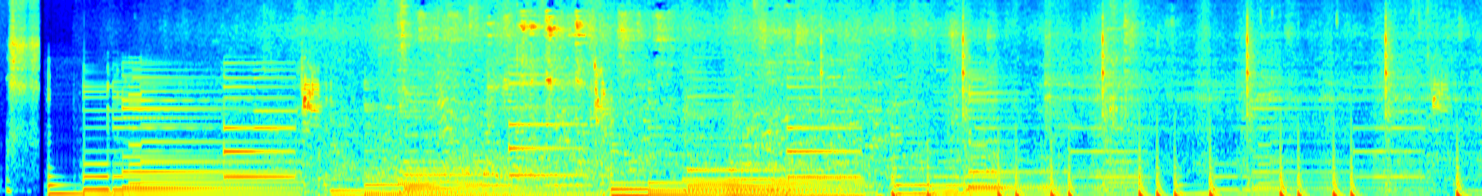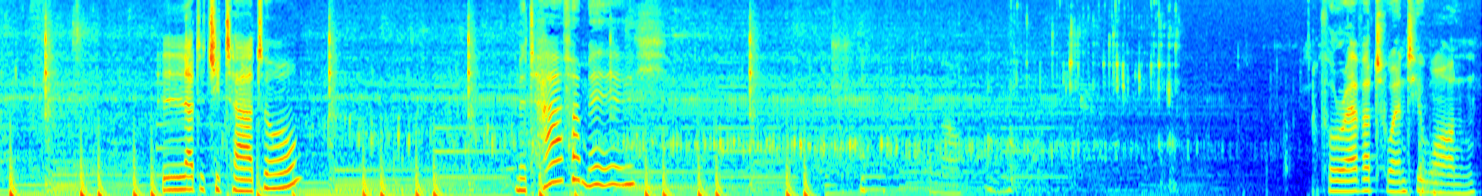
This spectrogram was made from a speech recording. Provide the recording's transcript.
Latte Citato. Mit Hafermilch. Forever 21.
